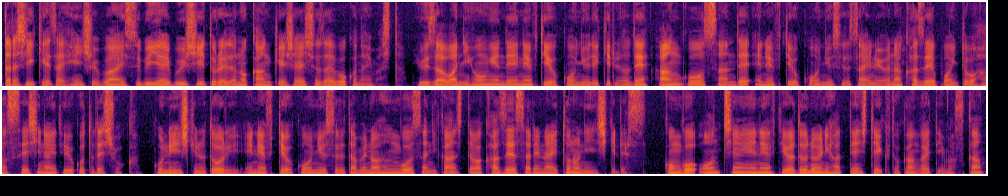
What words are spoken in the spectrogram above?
新しい経済編集部は SBIVC トレードの関係者へ取材を行いました。ユーザーは日本円で NFT を購入できるので、暗号資産で NFT を購入する際のような課税ポイントは発生しないということでしょうか。ご認識の通り、NFT を購入するための暗号資産に関しては課税されないとの認識です。今後、オンチェーン NFT はどのように発展していくと考えていますか？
